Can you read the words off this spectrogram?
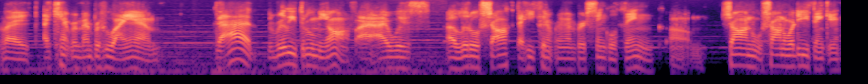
Like I can't remember who I am. That really threw me off. I, I was a little shocked that he couldn't remember a single thing. Um, Sean, Sean, what are you thinking?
